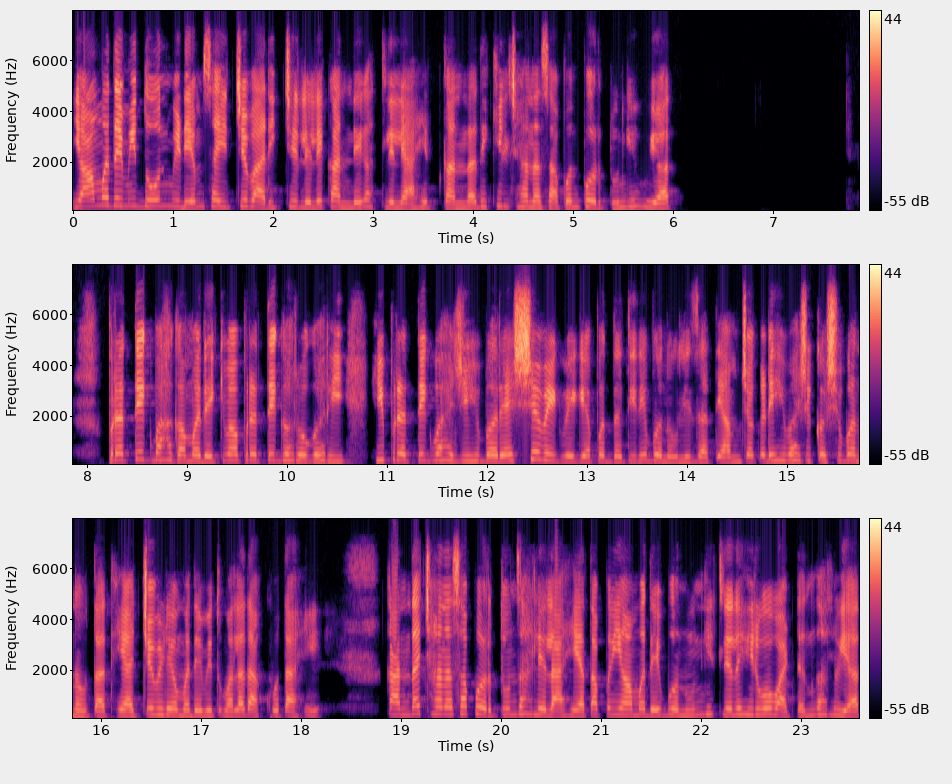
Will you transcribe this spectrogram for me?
यामध्ये मी दोन मीडियम साईजचे बारीक चिरलेले कांदे घातलेले आहेत. कांदा देखील छान असा आपण परतून घेऊयात. प्रत्येक भागामध्ये किंवा प्रत्येक घरोघरी ही प्रत्येक भाजी ही बऱ्याचशा वेगवेगळ्या पद्धतीने बनवली जाते. आमच्याकडे ही भाजी कशी बनवतात हे आजच्या व्हिडिओमध्ये मी तुम्हाला दाखवत आहे. कांदा छान असा परतून झालेला आहे. आता आपण यामध्ये बनवून घेतलेलं हिरवं वाटण घालूयात.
